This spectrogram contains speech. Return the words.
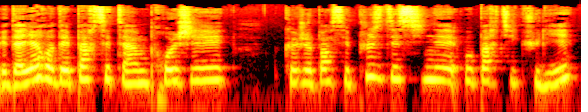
Et d'ailleurs au départ c'était un projet que je pensais plus destiné aux particuliers.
